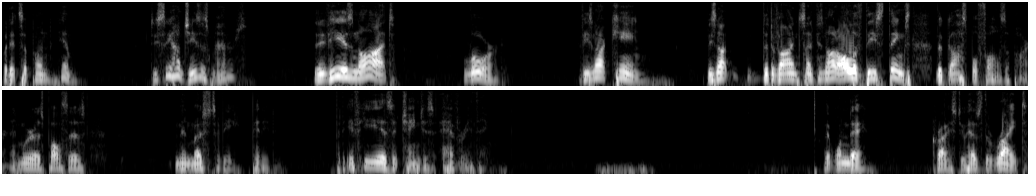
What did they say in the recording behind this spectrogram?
but it's upon him. Do you see how Jesus matters? That if he is not Lord, if he's not King, if he's not the divine Son, if he's not all of these things, the gospel falls apart. And we're, as Paul says, men most to be pitied. But if he is, it changes everything. That one day, Christ, who has the right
